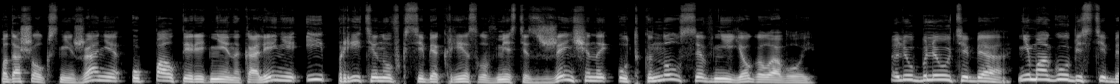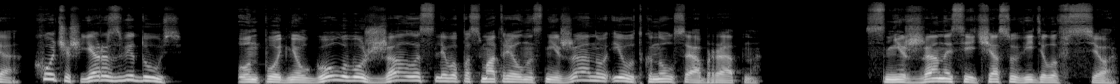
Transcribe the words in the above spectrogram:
подошел к Снежане, упал перед ней на колени и, притянув к себе кресло вместе с женщиной, уткнулся в нее головой. «Люблю тебя, не могу без тебя. Хочешь, я разведусь?» Он поднял голову, жалостливо посмотрел на Снежану и уткнулся обратно. Снежана сейчас увидела все.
